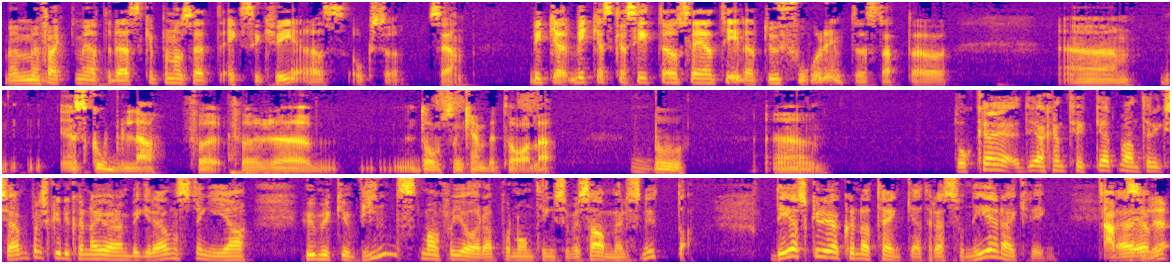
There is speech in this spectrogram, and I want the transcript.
Men, men faktum är att det där ska på något sätt exekveras också sen. Vilka, vilka ska sitta och säga till att du får inte starta uh, en skola för, för uh, de som kan betala. Mm. Och, uh, Då kan jag, jag, kan tycka att man till exempel skulle kunna göra en begränsning i hur mycket vinst man får göra på någonting som är samhällsnytta. Det skulle jag kunna tänka att resonera kring. Absolut.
